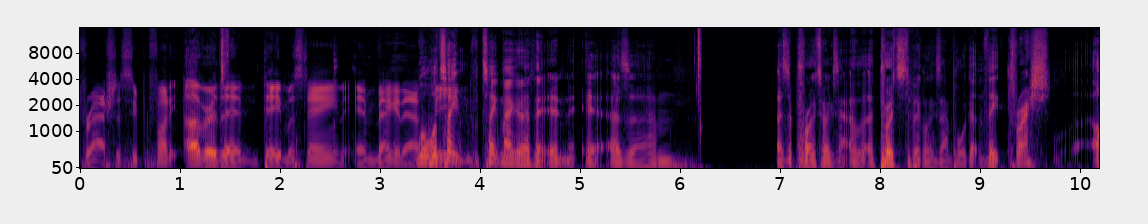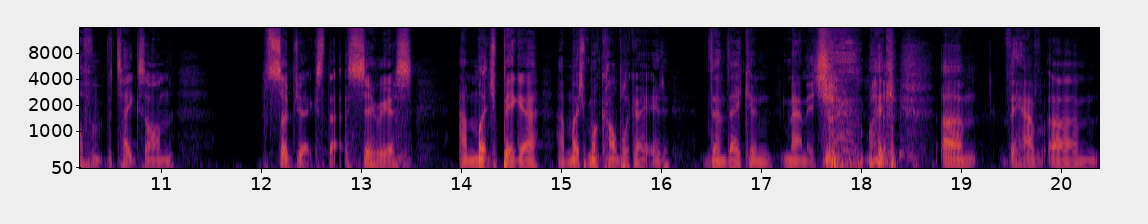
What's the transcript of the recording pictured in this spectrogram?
Thrash is super funny, other than Dave Mustaine and Megadeth? Well, we'll take take Megadeth in, in, as um as a proto example, a prototypical example. The thrash often takes on subjects that are serious and much bigger and much more complicated than they can manage. like um, they have um,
